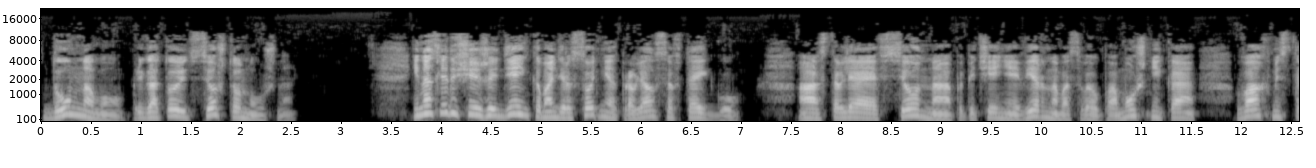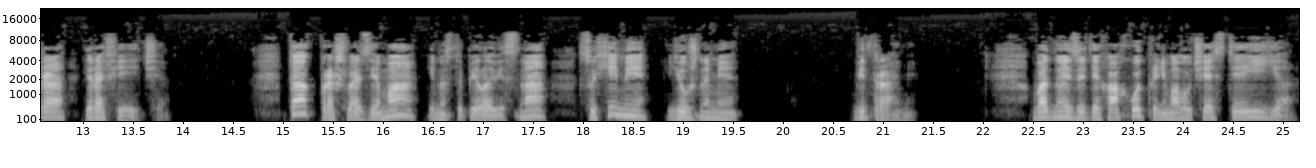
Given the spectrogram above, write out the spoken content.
Думному приготовить все, что нужно. И на следующий же день командир сотни отправлялся в тайгу, а оставляя все на попечение верного своего помощника, вахмистра Ерофеича. Так прошла зима и наступила весна сухими южными ветрами. В одной из этих охот принимал участие и я.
